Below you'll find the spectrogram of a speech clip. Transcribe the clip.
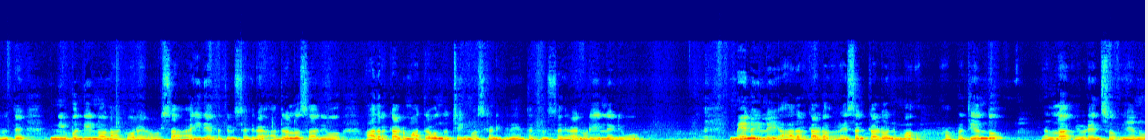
ಇರುತ್ತೆ. ನೀವು ಬಂದು ಇನ್ನೂ ನಾಲ್ಕೂವರೆ ವರ್ಷ ಆಗಿದೆ ಅಂತ ತಿಳಿಸ್ತಾ ಇದ್ದೀರಾ. ಅದರಲ್ಲೂ ಸಹ ನೀವು ಆಧಾರ್ ಕಾರ್ಡ್ ಮಾತ್ರ ಒಂದು ಚೇಂಜ್ ಮಾಡಿಸ್ಕೊಂಡಿದ್ದೀನಿ ಅಂತ ತಿಳಿಸ್ತಾ ಇದ್ದೀರಾ. ನೋಡಿ, ಇಲ್ಲಿ ನೀವು ಮೇನ್ ಇಲ್ಲಿ ಆಧಾರ್ ಕಾರ್ಡು, ರೇಷನ್ ಕಾರ್ಡು, ನಿಮ್ಮ ಪ್ರತಿಯೊಂದು ಎಲ್ಲ ಎವಿಡೆನ್ಸು ಏನು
